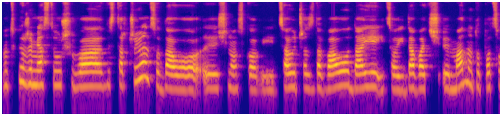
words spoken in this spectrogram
No tylko, że miasto już chyba wystarczająco dało y, Śląskowi. Cały czas dawało, daje i co i dawać y, ma, no to po, co,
